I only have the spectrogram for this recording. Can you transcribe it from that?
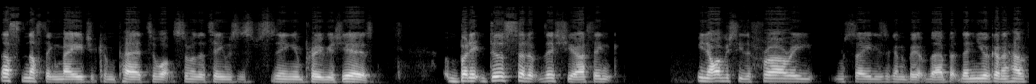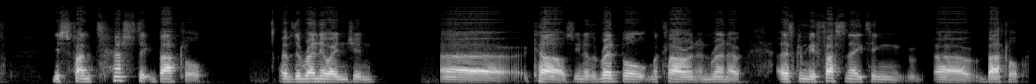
that's nothing major compared to what some of the teams are seeing in previous years. But it does set up this year. I think, you know, obviously the Ferrari, Mercedes are going to be up there, but then you're going to have this fantastic battle of the Renault engine uh, cars. You know, the Red Bull, McLaren, and Renault. And it's going to be a fascinating uh, battle.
